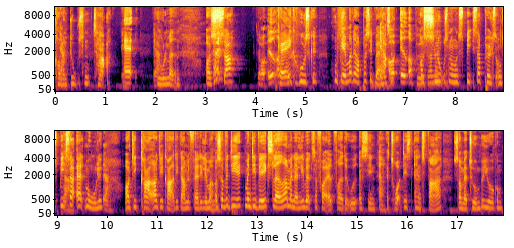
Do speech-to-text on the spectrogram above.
kommandusen, tager Ja. ja. al Ja. julemanden. Og så Og kan jeg ikke huske, hun gemmer det op på sit værelse. og æder Og pølserne. snusen, hun spiser pølser, hun spiser Ja. ja. alt muligt. Ja. Ja. Og de græder, og de græder, de gamle fattiglemmer. Mm. Og så vil de ikke, men de vil ikke sladre, men alligevel så får Alfred det ud af sin, Ja. ja. jeg tror, det er hans far, som er tumpejokum.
